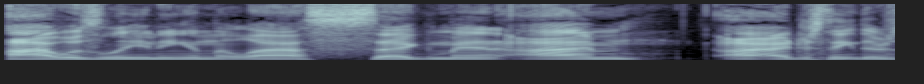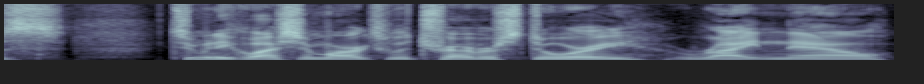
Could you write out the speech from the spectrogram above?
I was leaning in the last segment. I'm I just think there's too many question marks with Trevor Story right now.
